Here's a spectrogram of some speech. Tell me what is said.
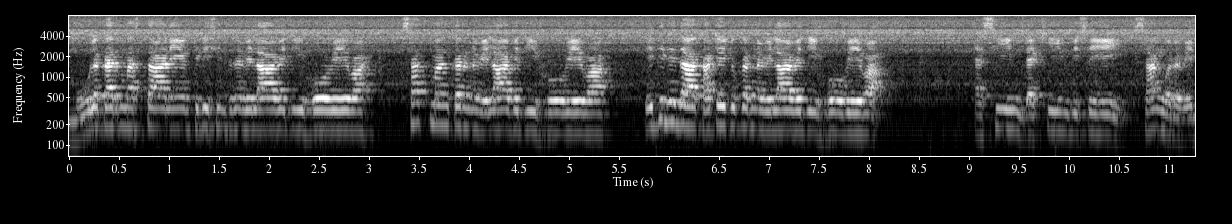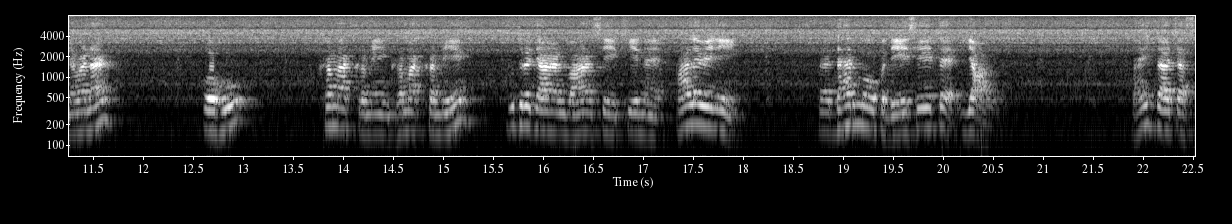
මූල කර්මස්ථානයේ පිළිසිඳන වේලාවේදී හෝ වේවා සක්මන් කරන වේලාවේදී හෝ වේවා එදිනෙදා කටයුතු කරන වේලාවේදී හෝ වේවා ඇසීම් දැකීම් විශේෂ සංවර වෙනවනම් ඔහු ක්‍රමක්‍රමයෙන් ක්‍රමක්‍රමයෙන් බුදුරජාණන් වහන්සේ කියන පළවෙනි ධර්මෝපදේශයට යාව. බහිද්ධාචස්ස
